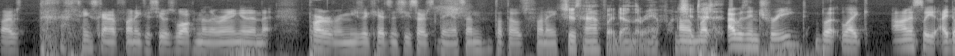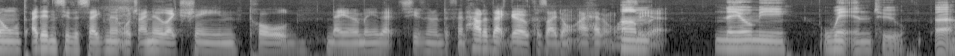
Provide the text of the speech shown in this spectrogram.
I was I think it's kind of funny because she was walking in the ring and then that part of her music hits and she starts dancing. I thought that was funny. She's halfway down the ramp when she Um, did like it. I was intrigued, but like honestly, I don't. I didn't see the segment, which I know like Shane told Naomi that she was going to defend. How did that go? Because I don't. I haven't watched Um, it yet. Naomi went into uh,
